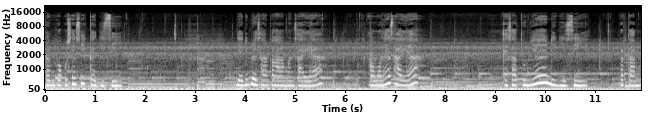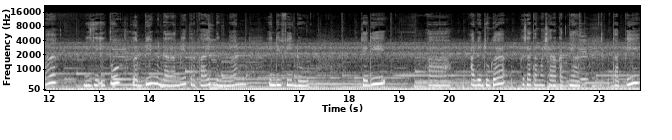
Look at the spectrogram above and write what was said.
Lebih fokusnya sih ke gizi. Jadi berdasarkan pengalaman saya, awalnya saya S1-nya di gizi Pertama, gizi itu lebih mendalami terkait dengan individu. Jadi uh, ada juga kesehatan masyarakatnya. Tapi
